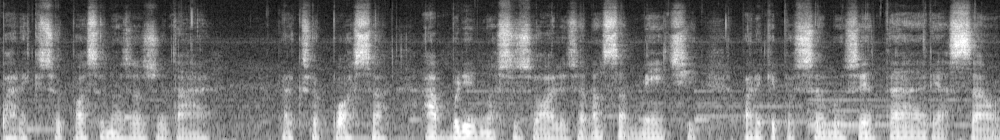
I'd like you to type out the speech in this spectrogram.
para que o Senhor possa nos ajudar, para que o Senhor possa abrir nossos olhos, a nossa mente, para que possamos entrar em ação,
